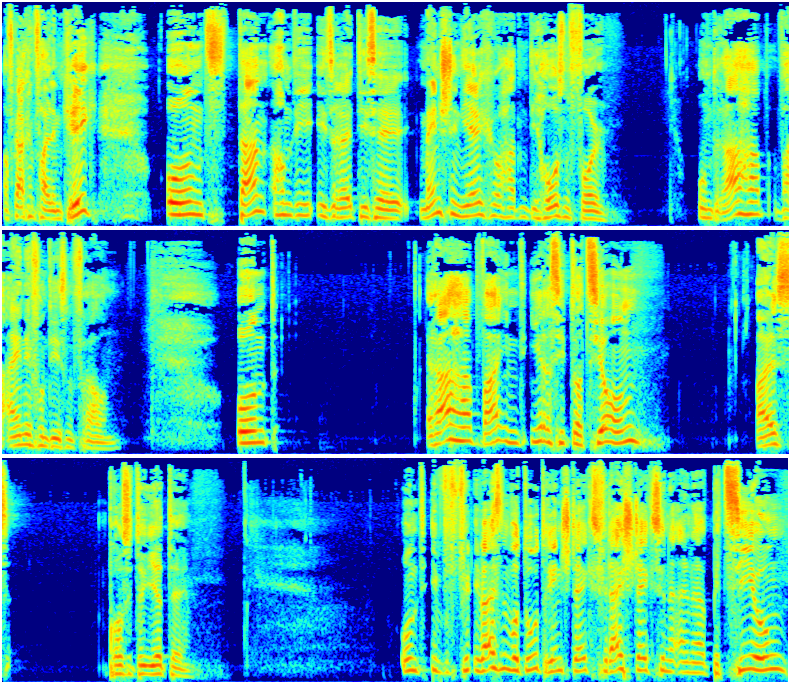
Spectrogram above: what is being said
auf gar keinen Fall im Krieg. Und dann haben die Israel, diese Menschen in Jericho hatten die Hosen voll. Und Rahab war eine von diesen Frauen. Und Rahab war in ihrer Situation als Prostituierte. Und ich, weiß nicht, wo du drin steckst. Vielleicht steckst du in einer Beziehung,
